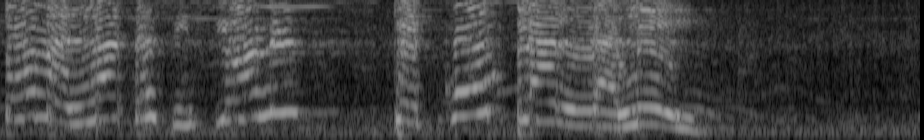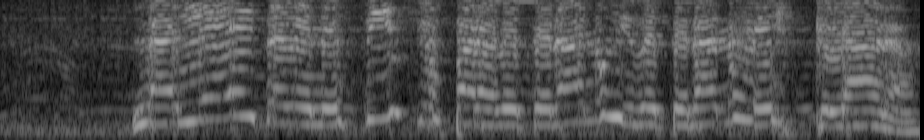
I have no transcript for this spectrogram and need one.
toman las decisiones que cumplan la ley. La ley de beneficios para veteranos y veteranas es clara.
